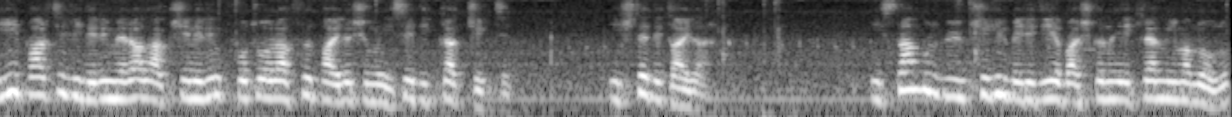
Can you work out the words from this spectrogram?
İyi Parti lideri Meral Akşener'in fotoğraflı paylaşımı ise dikkat çekti. İşte detaylar. İstanbul Büyükşehir Belediye Başkanı Ekrem İmamoğlu,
